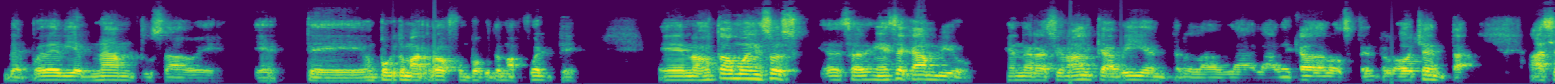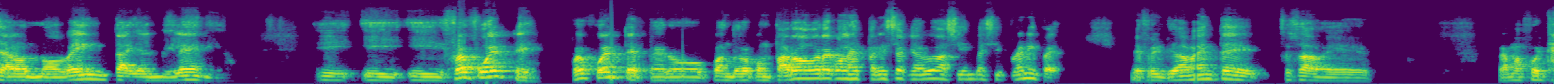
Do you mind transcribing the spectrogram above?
después de Vietnam, tú sabes, este, un poquito más rough, un poquito más fuerte. Eh, nosotros estamos en, esos, en ese cambio generacional que había entre la, la, década de los 70 y los 80 hacia los 90 y el milenio. Y, y, y, fue fuerte, fue fuerte, pero cuando lo comparo ahora con la experiencia que veo así en Basic Prenipe, definitivamente, tú sabes, era más fuerte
